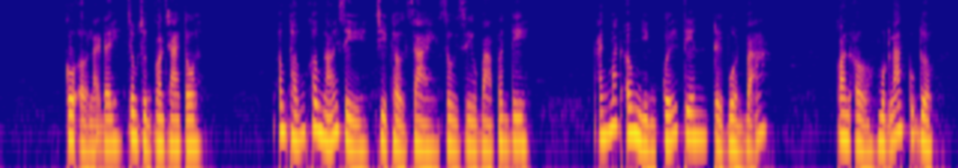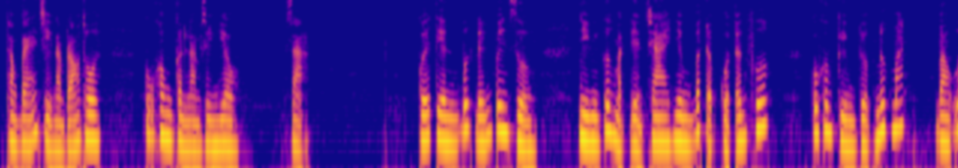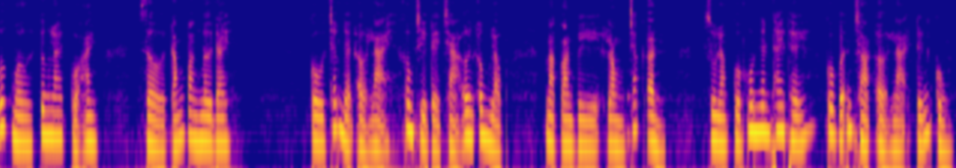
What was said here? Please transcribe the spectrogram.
Cô ở lại đây trông chừng con trai tôi. Ông Thống không nói gì, chỉ thở dài rồi dìu bà Vân đi. Ánh mắt ông nhìn Quế Tiên để buồn bã. Con ở một lát cũng được, thằng bé chỉ nằm đó thôi, cũng không cần làm gì nhiều. Dạ. Quế Tiên bước đến bên giường, nhìn gương mặt điển trai nhưng bất động của Tân Phước. Cô không kìm được nước mắt, bao ước mơ tương lai của anh, giờ đóng băng nơi đây. Cô chấp nhận ở lại không chỉ để trả ơn ông Lộc, mà còn vì lòng chắc ẩn. Dù là cuộc hôn nhân thay thế, cô vẫn chọn ở lại đến cùng.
